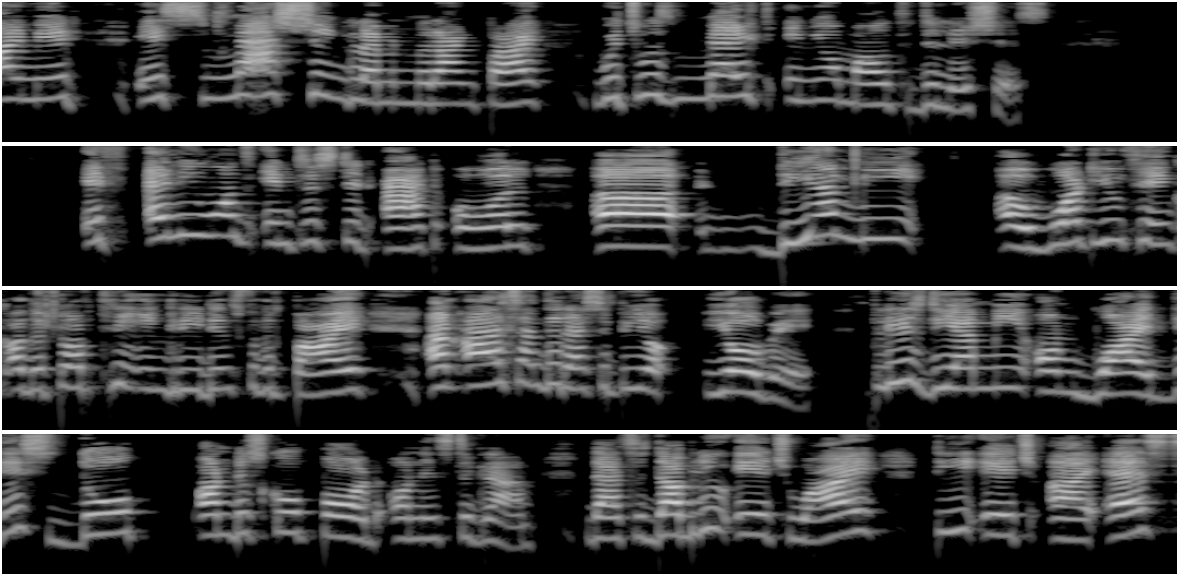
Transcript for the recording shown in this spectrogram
I made a smashing lemon meringue pie which was melt in your mouth delicious. If anyone's interested at all, uh, DM me uh, what you think are the top three ingredients for the pie, and I'll send the recipe your, your way. Please DM me on why this dope underscore pod on Instagram. That's W H Y T H I S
